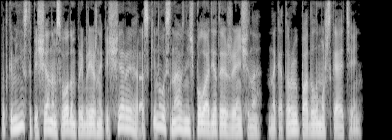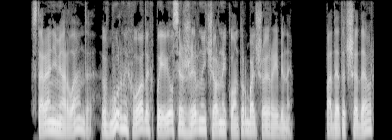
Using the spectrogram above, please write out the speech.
Под каменисто-песчаным сводом прибрежной пещеры раскинулась навзничь полуодетая женщина, на которую падала мужская тень. Стараниями Орландо в бурных водах появился жирный черный контур большой рыбины. Под этот шедевр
